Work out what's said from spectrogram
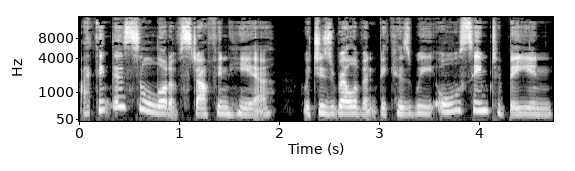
I think there's a lot of stuff in here which is relevant because we all seem to be in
